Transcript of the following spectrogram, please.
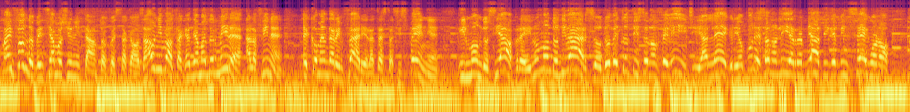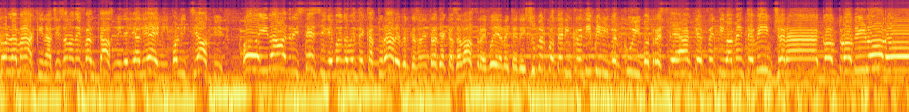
Ma in fondo pensiamoci ogni tanto a questa cosa. Ogni volta che andiamo a dormire, alla fine è come andare in ferie, la testa si spegne, il mondo si apre in un mondo diverso dove tutti sono felici, allegri, oppure sono lì arrabbiati che vi inseguono con la macchina, ci sono dei fantasmi, degli alieni, i poliziotti o i ladri stessi che voi dovete catturare perché sono entrati a casa vostra e voi avete dei superpoteri incredibili per cui potreste anche effettivamente vincere contro di loro!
